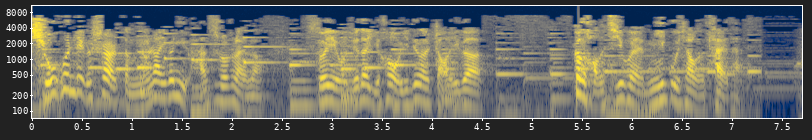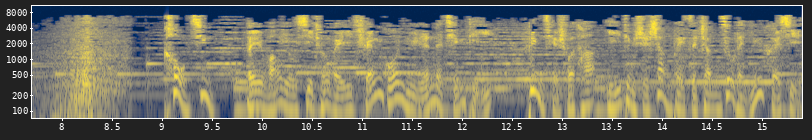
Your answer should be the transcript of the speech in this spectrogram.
求婚这个事儿怎么能让一个女孩子说出来呢？所以我觉得以后我一定要找一个更好的机会弥补一下我的太太。寇静被网友戏称为全国女人的情敌，并且说他一定是上辈子拯救了银河系，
